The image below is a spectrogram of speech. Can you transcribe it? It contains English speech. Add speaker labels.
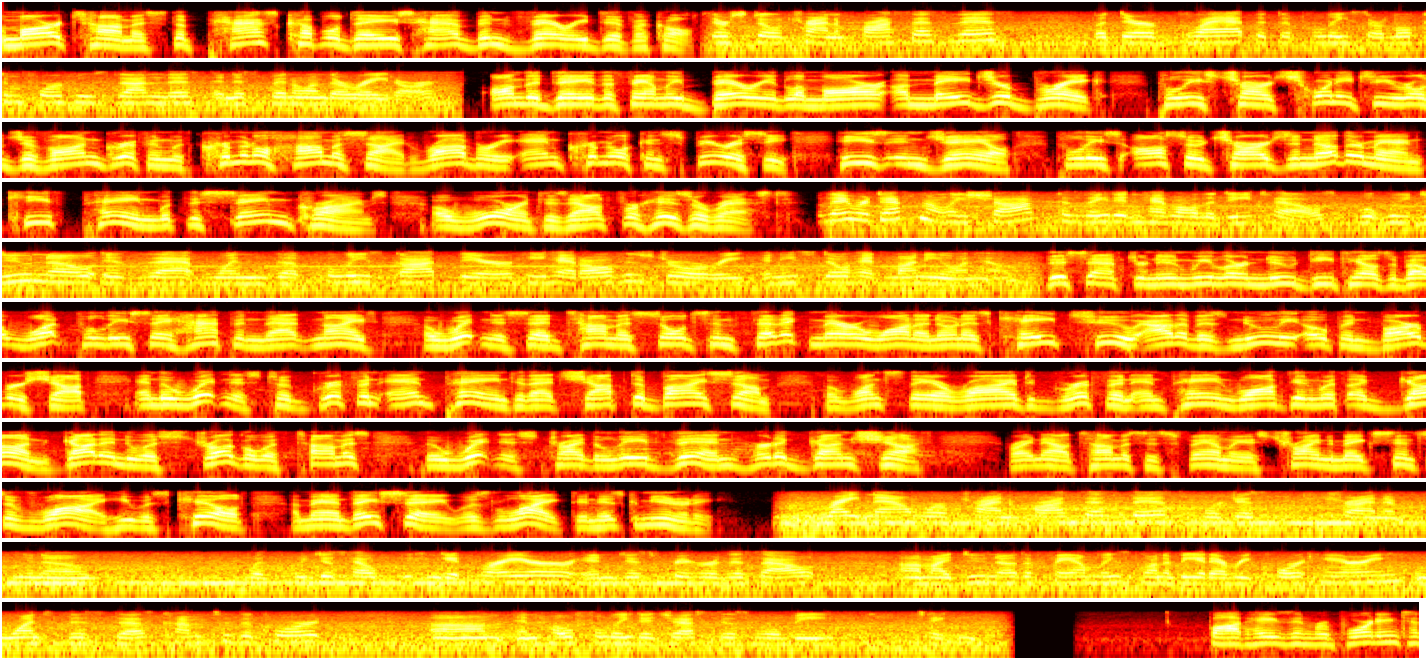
Speaker 1: Lamar Thomas, the past couple days have been very difficult.
Speaker 2: They're still trying to process this, but they're glad that the police are looking for who's done this and it's been on their radar.
Speaker 1: On the day the family buried Lamar, a major break. Police charged 22-year-old Javahn Griffin with criminal homicide, robbery, and criminal conspiracy. He's in jail. Police also charged another man, Keith Payne, with the same crimes. A warrant is out for his arrest.
Speaker 2: They were definitely shocked because they didn't have all the details. What we do know is that when the police got there, he had all his jewelry and he still had money on him.
Speaker 1: This afternoon, we learned new details about what police say happened that night. A witness said Thomas sold synthetic marijuana known as K2 out of his newly opened barber shop, and the witness took Griffin and Payne to that shop to buy some. But once they arrived, Griffin and Payne walked in with a gun, got into a struggle with Thomas. The witness tried to leave, then heard a gunshot. Right now, Thomas's family is trying to make sense of why he was killed, a man they say was liked in his community.
Speaker 2: Right now, we're trying to process this. We're just trying to, you know, with, we just hope we can get prayer and just figure this out. Um, I do know the family's going to be at every court hearing once this does come to the court, um, and hopefully the justice will be taken.
Speaker 3: Bob Hazen reporting tonight.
